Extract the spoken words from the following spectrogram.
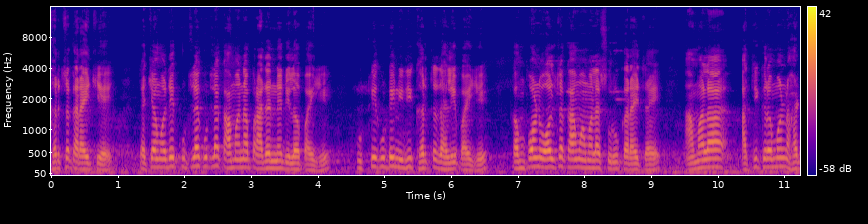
खर्च करायची आहे. त्याच्यामध्ये कुठल्या कुठल्या कामांना प्राधान्य दिलं पाहिजे? कुठे कुठे निधी खर्च झाली पाहिजे? कंपाऊंड वॉलचं काम आम्हाला सुरू करायचं आहे. आम्हाला अतिक्रमण हट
